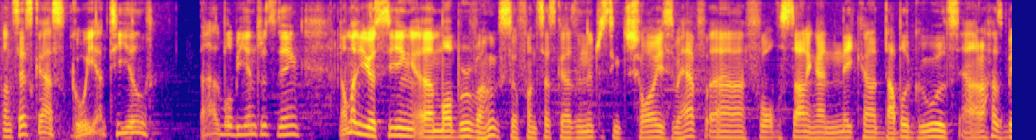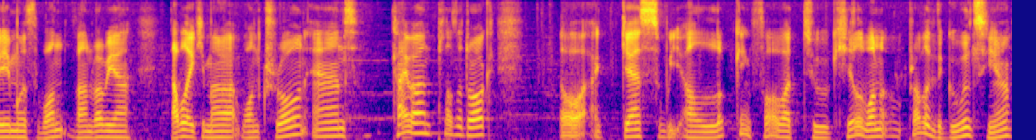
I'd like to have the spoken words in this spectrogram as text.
Francesca's Scoia'tael. That will be interesting. Normally you're seeing uh, more Brouver Hoogs, so Francesca is an interesting choice. We have uh, for the starting hand Nekker, double Ghouls, Arachas Behemoth, one Vran Warrior, double Ekimmara, one Crone, and Kayran plus a Draug. So I guess we are looking forward to kill one, probably the Ghouls here.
